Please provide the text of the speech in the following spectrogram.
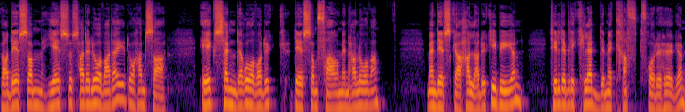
var det som Jesus hadde lova deg da han sa, Eg sender over dykk det som far min har lova, men det skal halde dykk i byen til det blir kledde med kraft fra det høge.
